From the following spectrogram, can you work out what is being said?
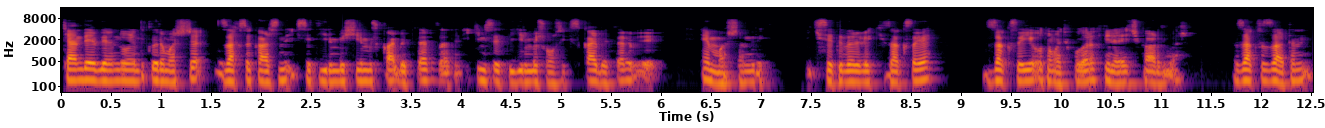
kendi evlerinde oynadıkları maçta Zaksa karşısında ilk seti 25-23 kaybettiler. Zaten ikinci seti 25-18 kaybettiler ve en baştan direkt iki seti vererek Zaksa'ya Zaksa'yı otomatik olarak finale çıkardılar. Zaksa zaten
